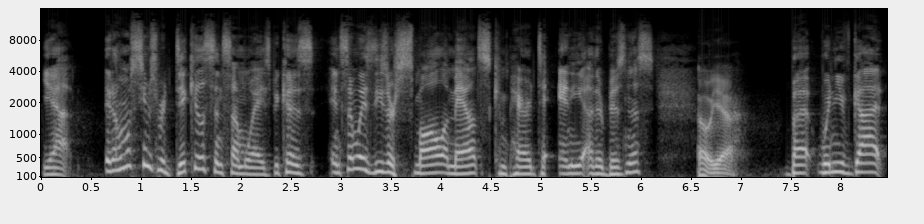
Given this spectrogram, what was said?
Yeah. It almost seems ridiculous in some ways because in some ways these are small amounts compared to any other business. Oh yeah. But when you've got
